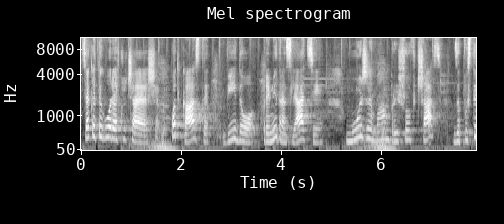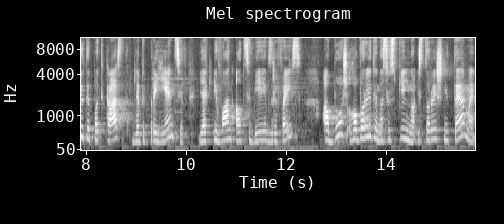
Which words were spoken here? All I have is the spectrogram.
Ця категорія включає ще подкасти, відео, прямі трансляції. Може, вам прийшов час запустити подкаст для підприємців, як Іван Алцебєєв з Reface? Або ж говорити на суспільно історичні теми,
